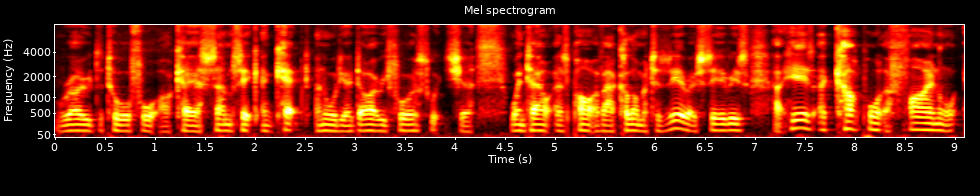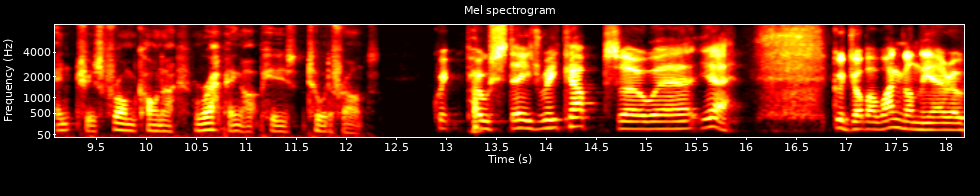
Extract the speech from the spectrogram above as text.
rode the tour for Arkea Samsic and kept an audio diary for us, which uh, went out as part of our Kilometre Zero series. Uh, here's a couple of final entries from Connor wrapping up his Tour de France. Quick post stage recap. So, uh, yeah good job I wanged on the aero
